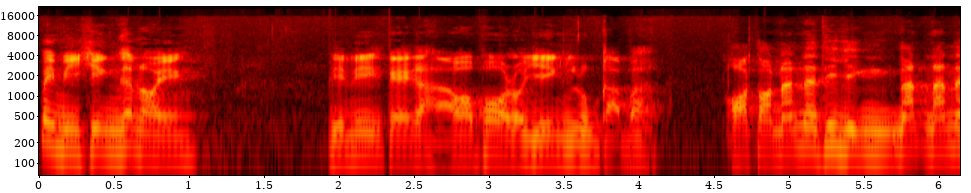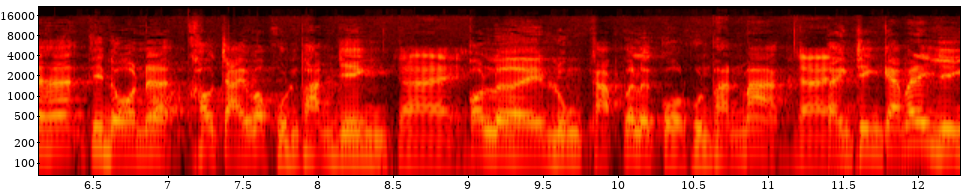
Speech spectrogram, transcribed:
ไม่มีชิงซะหน่อยทีนี้แกก็หาว่าพ่อเรายิงลุงกลับอะ อ๋อตอนนั้นนะที่ยิงนัดนั้นนะฮะที่โดนน่ะเข้าใจว่าขุนพันธ์ยิง ใช่ ก็เลยลุงกลับก็เลยโกรธขุนพันธ์มาก ใช่ แต่จริงๆแกไม่ได้ยิง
